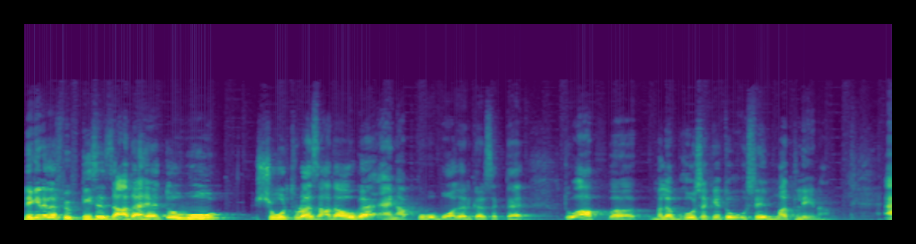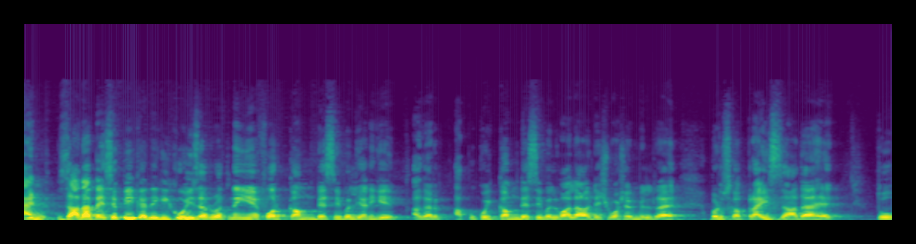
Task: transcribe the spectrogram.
लेकिन अगर 50 से ज़्यादा है तो वो शोर थोड़ा ज़्यादा होगा एंड आपको वो बॉदर कर सकता है। तो आप मतलब हो सके तो उसे मत लेना। एंड ज़्यादा पैसे पे करने की कोई ज़रूरत नहीं है फॉर कम डेसिबल यानी कि अगर आपको कोई कम डेसिबल वाला डिश वॉशर मिल रहा है बट उसका प्राइस ज़्यादा है तो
